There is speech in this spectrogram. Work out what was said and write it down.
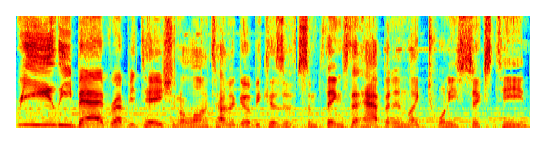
really bad reputation a long time ago because of some things that happened in like 2016.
